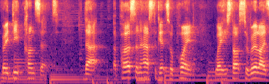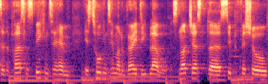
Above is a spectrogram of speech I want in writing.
very deep concept that a person has to get to a point where he starts to realize that the person speaking to him is talking to him on a very deep level. It's not just the superficial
